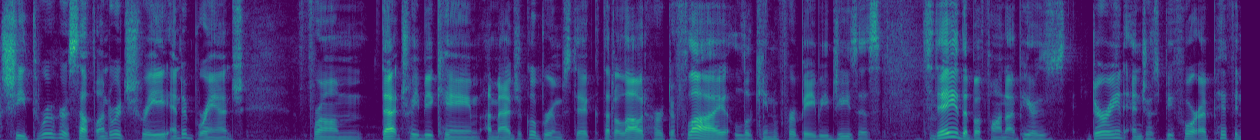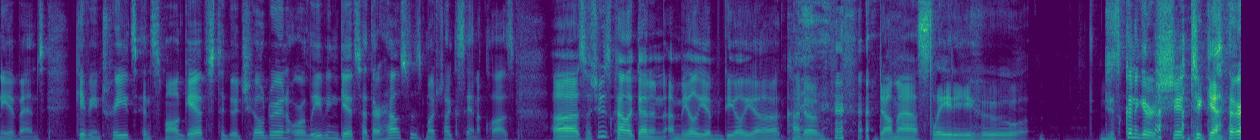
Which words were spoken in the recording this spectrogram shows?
she threw herself under a tree, and a branch from that tree became a magical broomstick that allowed her to fly looking for baby Jesus. Today, the Befana appears during and just before Epiphany events, giving treats and small gifts to good children or leaving gifts at their houses, much like Santa Claus. Uh, so she was kind of like an Amelia Bedelia kind of dumbass lady who just couldn't get her shit together,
